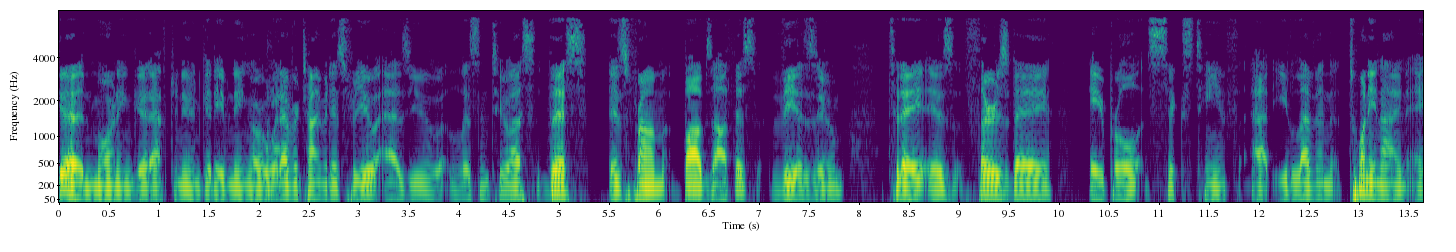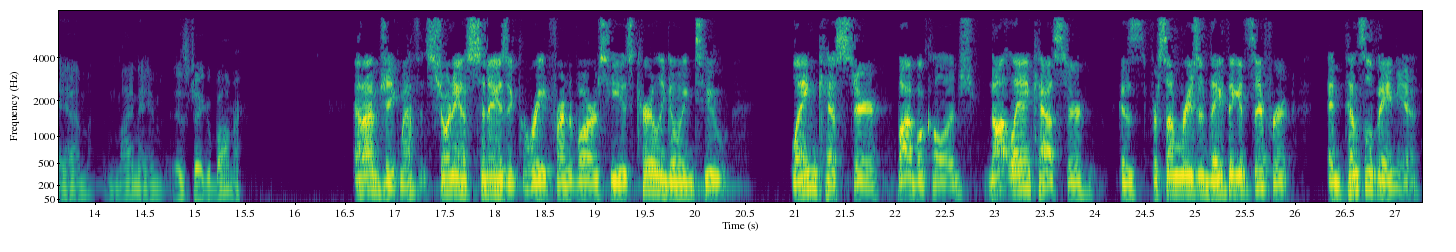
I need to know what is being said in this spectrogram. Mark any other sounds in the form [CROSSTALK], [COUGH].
Good morning, good afternoon, good evening, or whatever time it is for you as you listen to us. This is from Bob's office via Zoom. Today is Thursday, April 16th at 11:29 a.m. and my name is Jacob Bomber. And I'm Jake Mathis. Joining us today is a great friend of ours. He is currently going to Lancaster Bible College, not Lancaster, because for some reason they think it's different, in Pennsylvania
